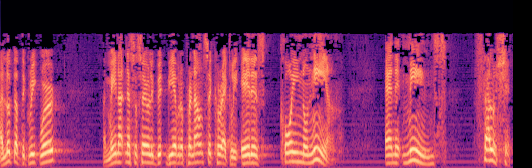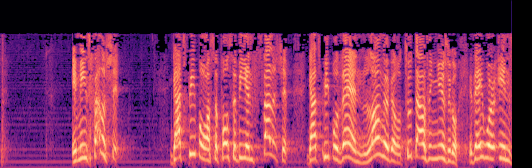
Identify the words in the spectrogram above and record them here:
I looked up the Greek word. I may not necessarily be able to pronounce it correctly. It is koinonia. And it means fellowship. It means fellowship. God's people are supposed to be in fellowship. God's people then, long ago, 2,000 years ago, they were in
